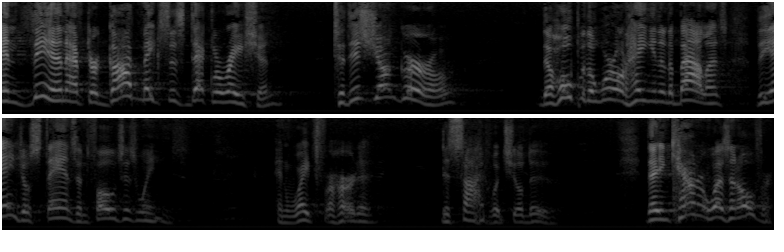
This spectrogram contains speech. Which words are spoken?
And then, after God makes this declaration to this young girl, the hope of the world hanging in the balance, the angel stands and folds his wings and waits for her to decide what she'll do. The encounter wasn't over.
